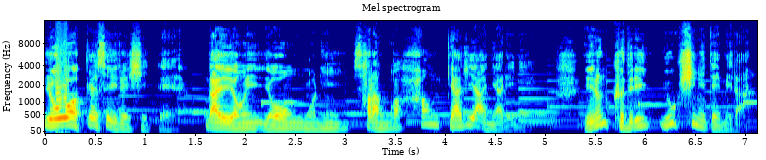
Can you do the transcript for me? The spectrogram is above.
여호와께서 이르시되 나의 영이 영원히 사람과 함께하지 아니하리니 이는 그들이 육신이 됨이라.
